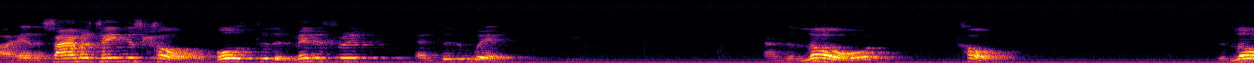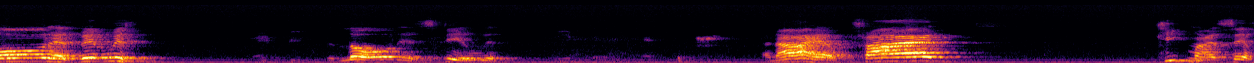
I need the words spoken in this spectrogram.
I had a simultaneous call both to the ministry and to the west. And the Lord called. The Lord has been with me. The Lord is still with me. And I have tried to keep myself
